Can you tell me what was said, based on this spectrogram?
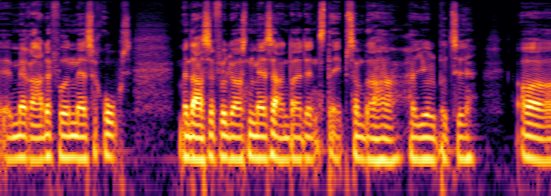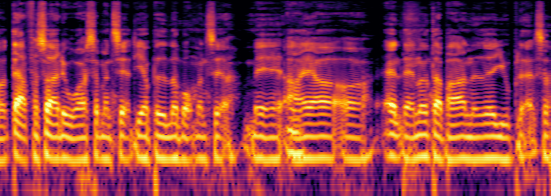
øh, med rette fået en masse ros, men der er selvfølgelig også en masse andre i den stab, som der har, har hjulpet til. Og derfor så er det jo også, at man ser de her billeder, hvor man ser med mm. ejere og alt andet, der bare er nede og jubler. Altså,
